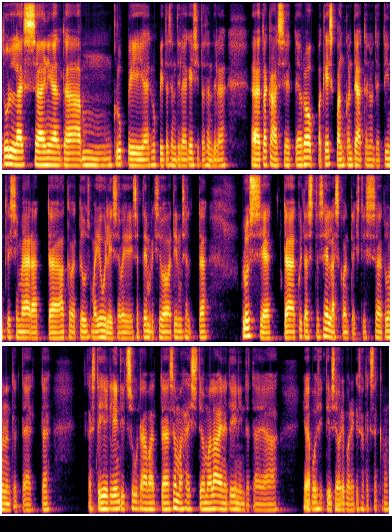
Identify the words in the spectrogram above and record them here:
tulles äh, nii-öelda mm, grupi, grupi tasandile ja case'i tasandile äh, tagasi, et Euroopa Keskpank on teatanud, et intressimäärad hakkavad tõusma juulis või septembriks jõuavad ilmselt plussi, et äh, kuidas te selles kontekstis äh, tunnetate, et äh, kas teie kliendid suudavad sama hästi oma laene teenindada ja, ja positiivse Euriboriga saadakse hakkama?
